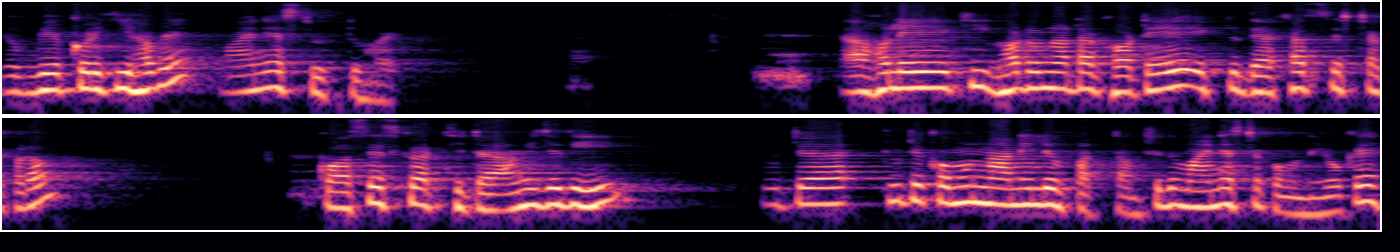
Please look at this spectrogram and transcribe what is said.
যোগ বিয়োগ করে কি হবে? মাইনাস রুট টু হয়। তাহলে কি ঘটনাটা ঘটে? একটু দেখার চেষ্টা করো। কস স্কোয়ার থিটা আমি যদি টুটা টুটে কমন না নিলেও পারতাম। শুধু মাইনাসটা কমন নেই ওকে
